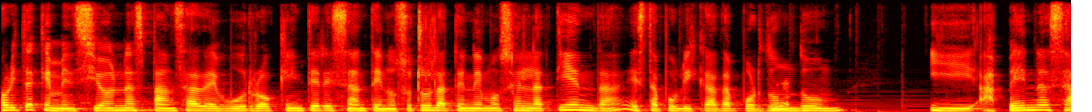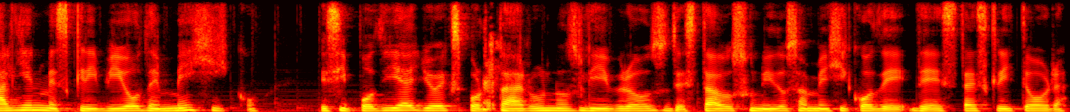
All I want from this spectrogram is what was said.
Ahorita que mencionas panza de burro, qué interesante. Nosotros la tenemos en la tienda, está publicada por Dum Dum y apenas alguien me escribió de México que si podía yo exportar unos libros de Estados Unidos a México de, de esta escritora.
